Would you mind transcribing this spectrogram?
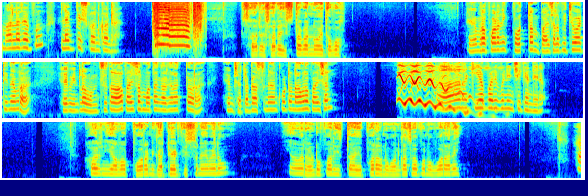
మళ్ళీ రేపు లెగ్ పీస్ కొనుక్కుంటా సరే సరే ఇస్తా నువ్వు అయితే పో. ఏం రాపోవడా నీకు మొత్తం పైసలు పిచ్చి పట్టిందేమ్రా? ఏం ఇంట్లో ఉంచుతావా పైసలు మొత్తం కడగనక్తావరా ఏం చెట్ల కాస్తున్నాయి అనుకుంటున్నావురా పైసలు? పది నుంచి అరే నీ అమ్మ పోరాని గట్ల ఏడిపిస్తున్నాయి నేను ఏమో రెండు రూపాయలు ఇస్తా ఈ పోరా నువ్వు కొనుకోసుకోపో నువ్వు పోరా రే. ఆ,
